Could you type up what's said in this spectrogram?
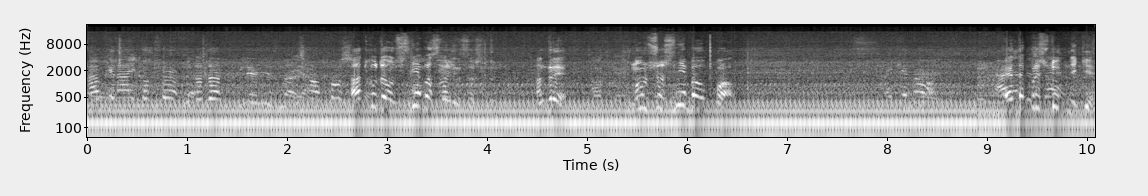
How can I confirm that? Я не знаю. Possible. Откуда он с неба свалился, что ли? Андрей, ну он что, с неба упал? I cannot. I Это understand. преступники.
